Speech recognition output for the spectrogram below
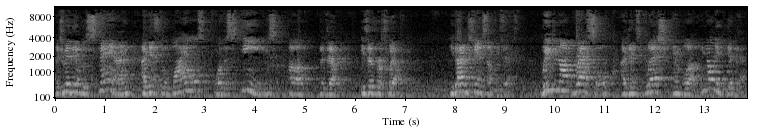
that you may be able to stand against the wiles or the schemes of the devil. He says, verse 12. You got to understand something, he says. We do not wrestle against flesh and blood. You don't need to get that.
